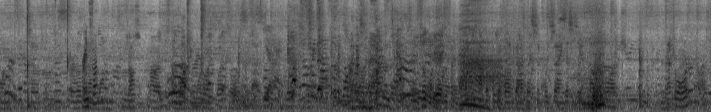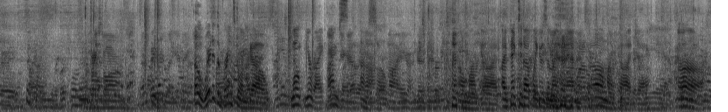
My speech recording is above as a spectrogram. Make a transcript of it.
one, so. or- Brainstorm? I'm watching one. The blood god by simply saying this is the end. Brainstorm. Oh, where did the brainstorm go? No, you're right. I'm, s- I'm so. Nah, you are good. Oh my god. I picked it up like it was in my hand. Oh my god, Jay. Oh.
